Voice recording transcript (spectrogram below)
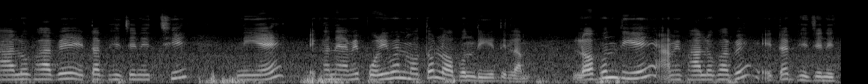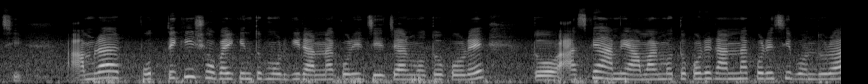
ভালোভাবে এটা ভেজে নিচ্ছি। নিয়ে এখানে আমি পরিমাণ মতো লবণ দিয়ে দিলাম। লবণ দিয়ে আমি ভালোভাবে এটা ভেজে নিচ্ছি। আমরা প্রত্যেকেই সবাই কিন্তু মুরগি রান্না করি যে যার মতো করে। তো আজকে আমি আমার মতো করে রান্না করেছি বন্ধুরা।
